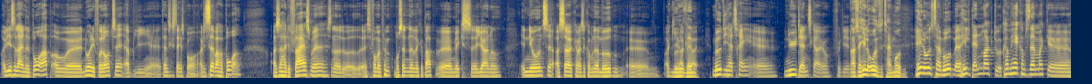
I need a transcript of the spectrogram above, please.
og de har så legnet et bord op, og øh, nu har de fået lov til at blive øh, danske statsborgere. Og de sidder bare på bordet, og så har de flyers med, sådan noget, du ved, øh, så får man 15% ned ved kebab øh, mix øh, hjørnet inde i Odense, og så kan man så komme ned og møde dem. Øh, og give, Møde og, og, møde de her tre øh, nye danskere jo, fordi Nå, så hele Odense tager imod dem. Hele Odense tager imod dem, eller hele Danmark. Du kom her, kom til Danmark. Øh,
